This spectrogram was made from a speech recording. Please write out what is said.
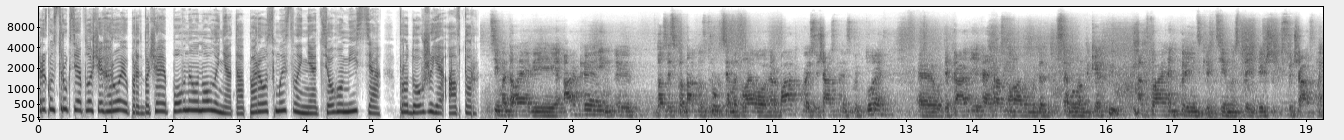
Реконструкція площі героїв передбачає повне оновлення та переосмислення цього місця, продовжує автор. ці металеві арки, е, досить складна конструкція металевого герба, такої сучасної скульптури, е, от яка, яка якраз могла би бути символом таких актуальних українських цінностей, більш сучасних.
